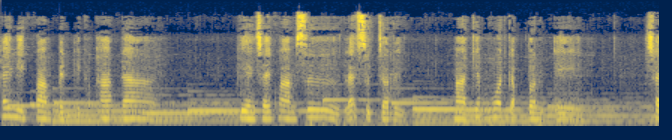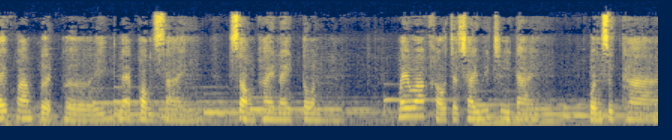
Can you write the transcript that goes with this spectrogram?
ให้มีความเป็นเอกภาพได้ เพียงใช้ความซื่อและสุจริต มาเข้มงวดกับตนเอง ใช้ความเปิดเผยและผ่องใส ส่องภายในตน ไม่ว่าเขาจะใช้วิธีใด ผลสุดท้าย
